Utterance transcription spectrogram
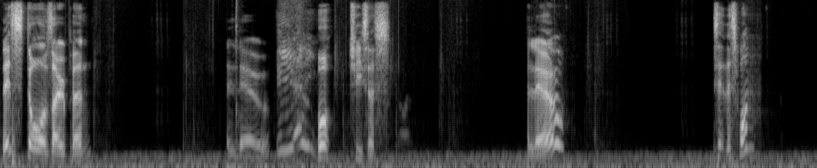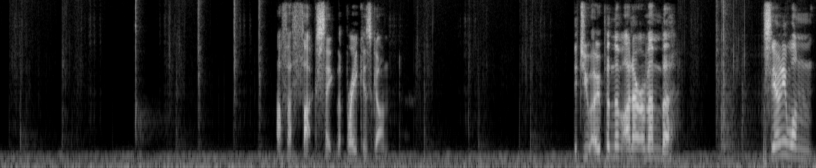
This door's open. Hello? Oh, Jesus. Hello? Is it this one? Oh, for fuck's sake, the breaker's gone. Did you open them? I don't remember. It's the only one...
